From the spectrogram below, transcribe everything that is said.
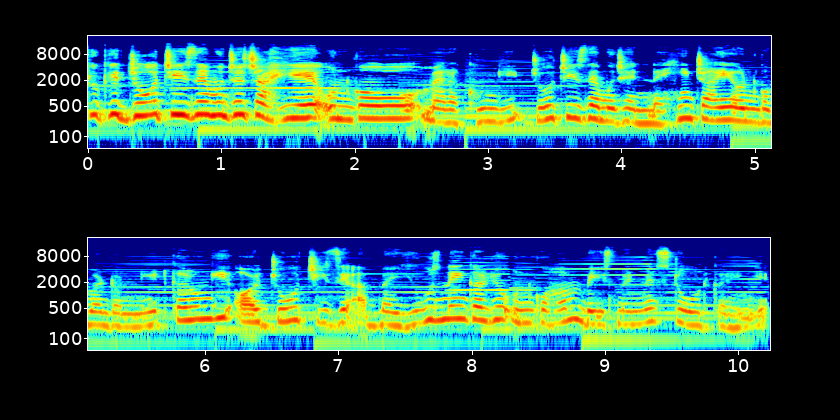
क्योंकि जो चीज़ें मुझे चाहिए उनको मैं रखूँगी। जो चीज़ें मुझे नहीं चाहिए उनको मैं डोनेट करूँगी। और जो चीज़ें अब मैं यूज़ नहीं कर रही हूँ उनको हम बेसमेंट में स्टोर करेंगे।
